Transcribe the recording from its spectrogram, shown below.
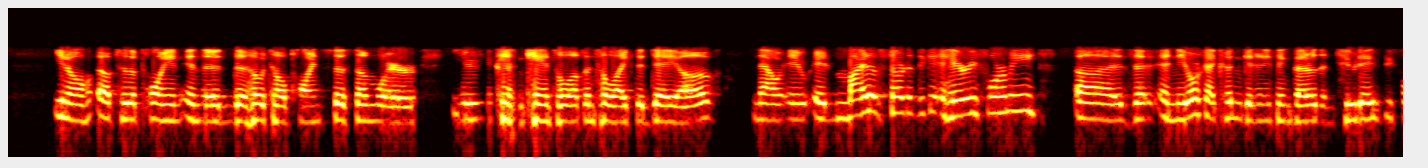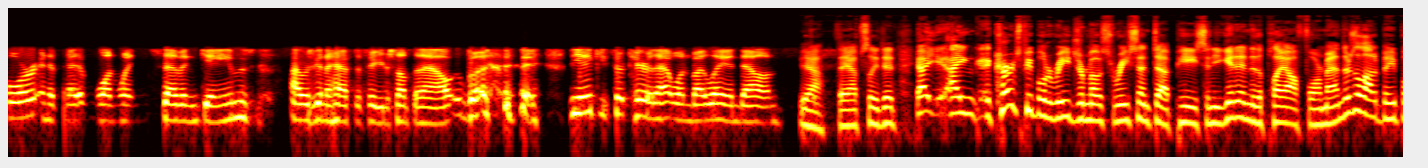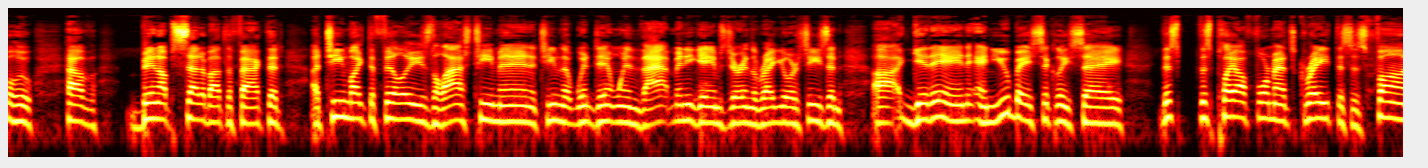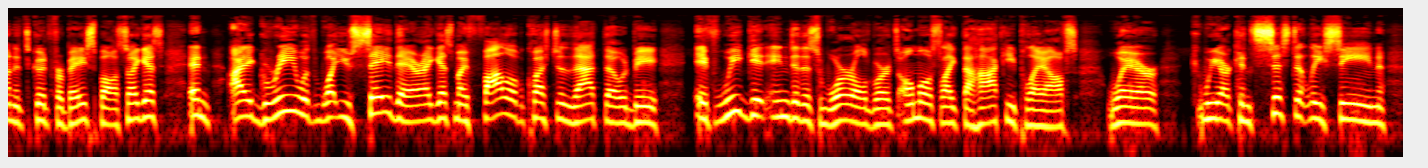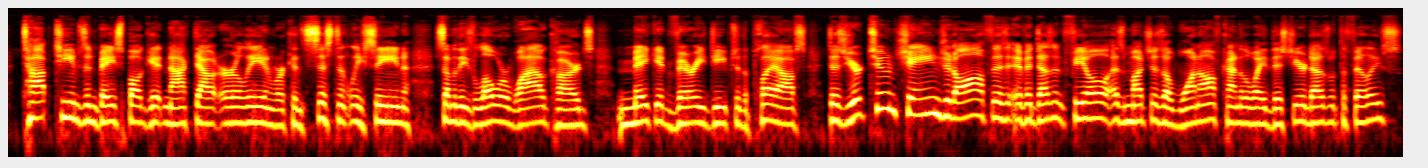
you know up to the point in the the hotel points system where you can cancel up until like the day of. Now it it might have started to get hairy for me. Uh, the, in New York, I couldn't get anything better than two days before, and if that one went seven games, I was going to have to figure something out. But the Yankees took care of that one by laying down. Yeah, they absolutely did. I, I encourage people to read your most recent uh, piece, and you get into the playoff format. And there's a lot of people who have been upset about the fact that a team like the Phillies, the last team in, a team that went, didn't win that many games during the regular season, uh, get in, and you basically say this this playoff format's great. This is fun. It's good for baseball. So I guess, and I agree with what you say there. I guess my follow up question to that though would be if we get into this world where it's almost like the hockey playoffs, where we are consistently seeing top teams in baseball get knocked out early, and we're consistently seeing some of these lower wild cards make it very deep to the playoffs. Does your tune change at all if, if it doesn't feel as much as a one off, kind of the way this year does with the Phillies?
